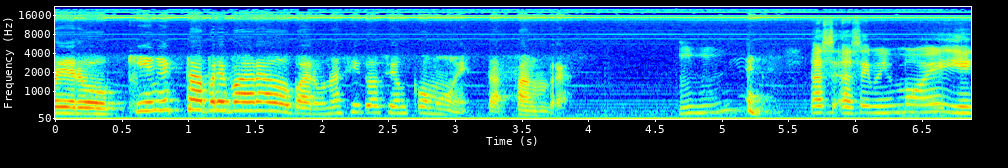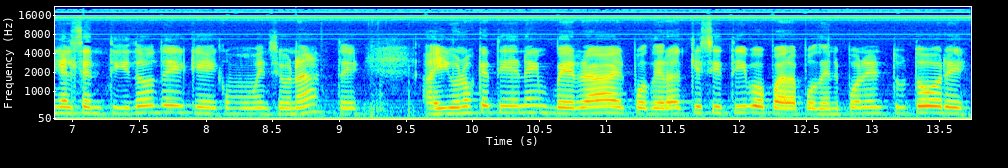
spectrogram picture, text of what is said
Pero ¿quién está preparado para una situación como esta, Sandra? Así mismo es, y en el sentido de que, como mencionaste, hay unos que tienen ¿verdad? el poder adquisitivo para poder poner tutores,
